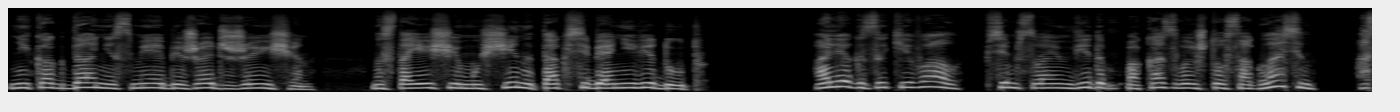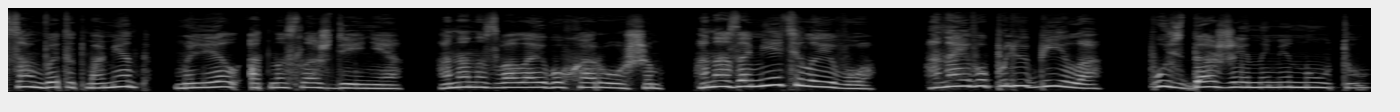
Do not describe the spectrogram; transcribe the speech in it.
«Никогда не смей обижать женщин. Настоящие мужчины так себя не ведут». Олег закивал, всем своим видом показывая, что согласен, а сам в этот момент млел от наслаждения. Она назвала его хорошим, она заметила его, она его полюбила, пусть даже и на минуту.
